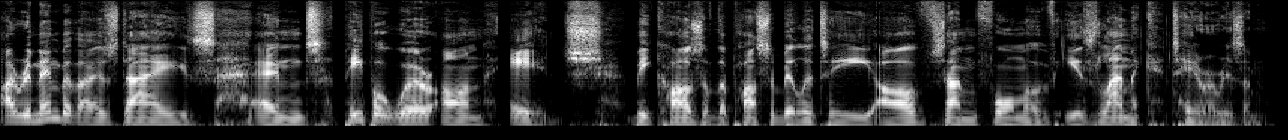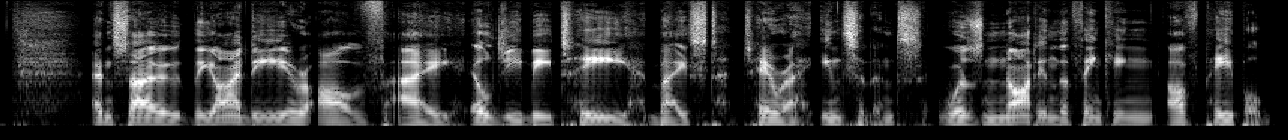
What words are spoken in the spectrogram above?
I remember those days, and people were on edge because of the possibility of some form of Islamic terrorism. And so the idea of a LGBT based terror incident was not in the thinking of people.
